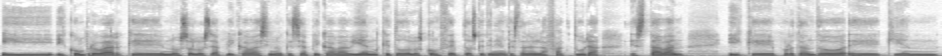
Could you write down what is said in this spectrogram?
y, comprobar que no solo se aplicaba, sino que se aplicaba bien, que todos los conceptos que tenían que estar en la factura estaban y que, por tanto, eh, quien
